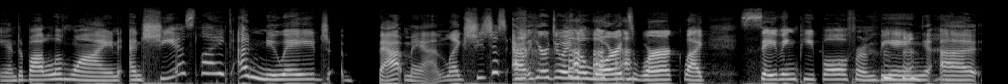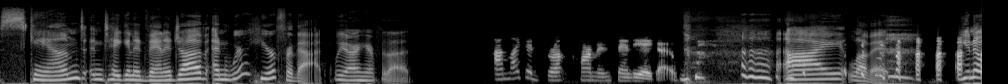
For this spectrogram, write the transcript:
and a bottle of wine, and she is like a new age Batman. Like she's just out here doing the Lord's work, like saving people from being uh, scammed and taken advantage of, and we're here for that. we are here for that. I'm like a drunk Carmen Sandiego. I love it. You know,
